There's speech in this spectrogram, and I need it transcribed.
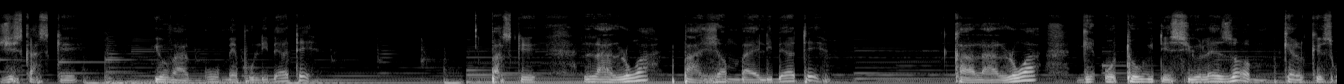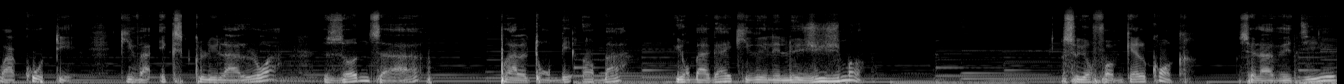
jusqu'à ce que yo va gommer pour liberté. Parce que la loi pas jamais liberté. Car la loi a autorité sur les hommes, quel que soit côté qui va exclure la loi, zone ça pour tomber en bas un bagage qui relève le jugement sur une forme quelconque. Cela veut dire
